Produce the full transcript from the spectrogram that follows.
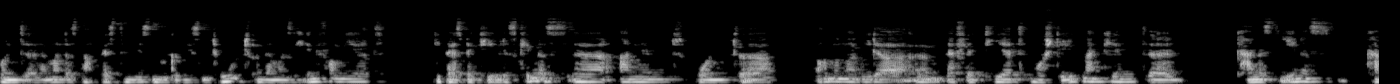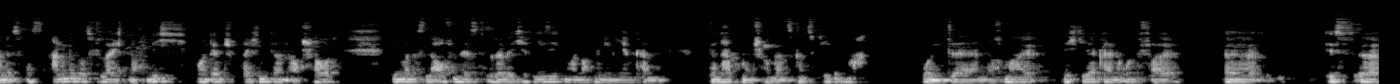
Und äh, wenn man das nach bestem Wissen und Gewissen tut und wenn man sich informiert, die Perspektive des Kindes äh, annimmt und äh, auch immer mal wieder äh, reflektiert, wo steht mein Kind, äh, kann es jenes, kann es was anderes vielleicht noch nicht und entsprechend dann auch schaut, wie man es laufen lässt oder welche Risiken man noch minimieren kann, dann hat man schon ganz, ganz viel gemacht. Und äh, nochmal, nicht jeder kleine Unfall äh, ist äh,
